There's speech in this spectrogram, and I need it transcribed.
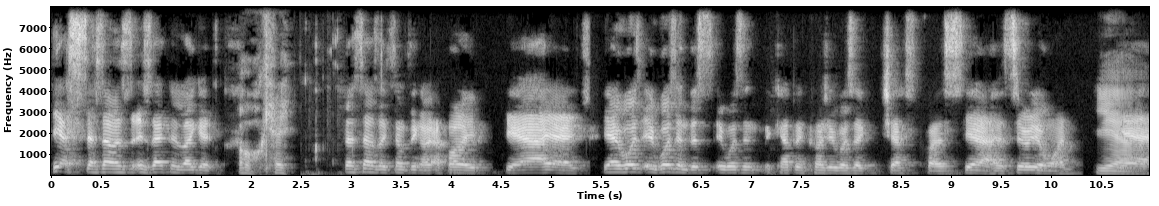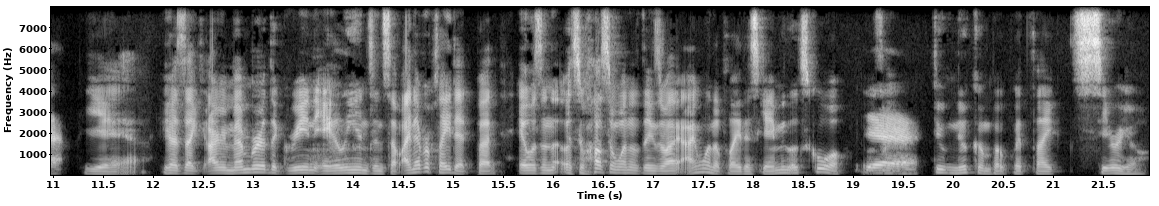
Yes, that sounds exactly like it. Oh, okay. That sounds like something I, I probably yeah yeah yeah it was it wasn't this it wasn't Captain Crunch it was like Chex Quest yeah the cereal one Yeah. yeah Yeah, because like I remember the green aliens and stuff. I never played it, but it was an, it's also one of the things where I, I want to play this game. It looks cool. It was like yeah Duke Nukem, but with like cereal.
